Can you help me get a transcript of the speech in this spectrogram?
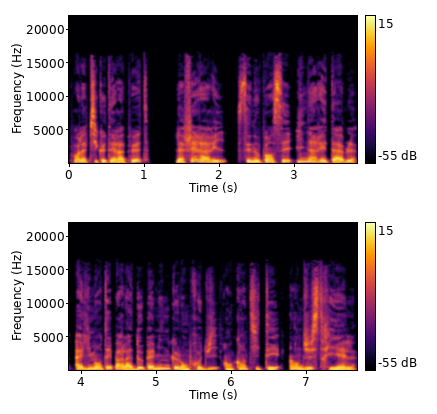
Pour la psychothérapeute, la Ferrari, c'est nos pensées inarrêtables alimentées par la dopamine que l'on produit en quantité industrielle.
